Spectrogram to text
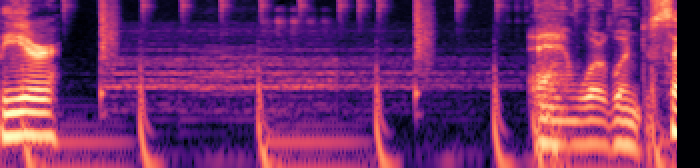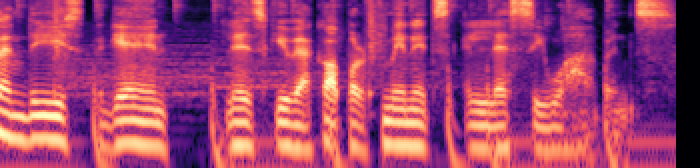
here and we're going to send this again let's give it a couple of minutes and let's see what happens.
